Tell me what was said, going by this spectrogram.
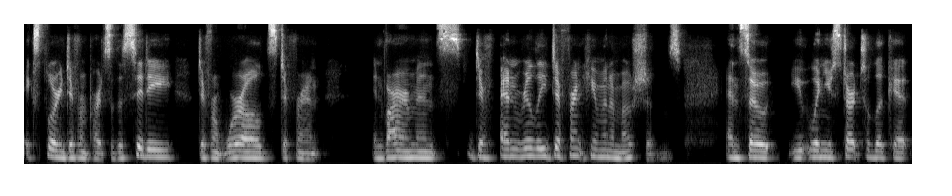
exploring different parts of the city different worlds different environments diff- and really different human emotions. And so you when you start to look at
